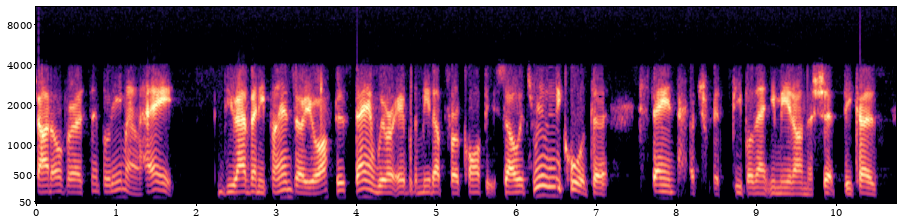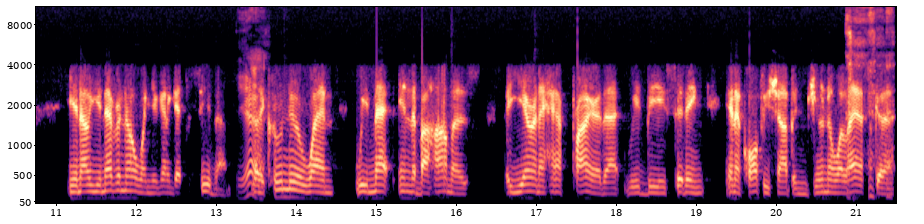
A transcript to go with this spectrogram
shot over a simple email. Hey, do you have any plans? Are you off this day? And we were able to meet up for a coffee. So it's really cool to stay in touch with people that you meet on the ship because you know you never know when you're going to get to see them. Yeah. Like who knew when we met in the Bahamas a year and a half prior that we'd be sitting in a coffee shop in Juneau, Alaska,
